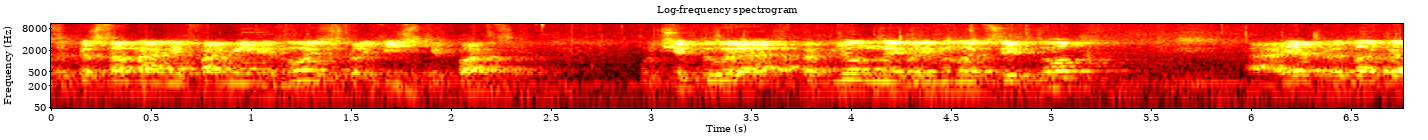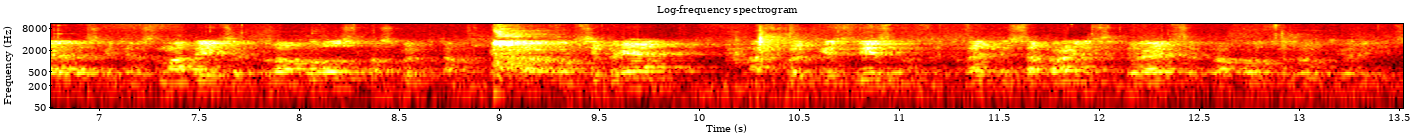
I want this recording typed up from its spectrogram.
за персональные фамилии, но и за политические партии. Учитывая определенный временной цейтнот, я предлагаю так сказать, рассмотреть этот вопрос, поскольку там 30 октября, насколько известно, законодательное собрание собирается этот вопрос уже утвердить.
